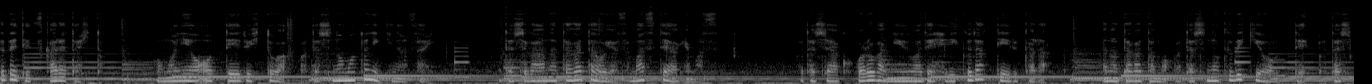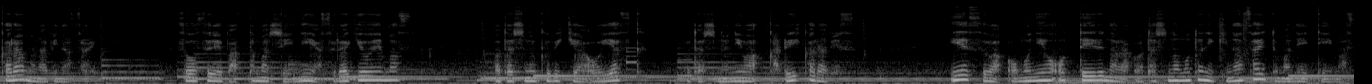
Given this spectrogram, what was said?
すべて疲れた人重荷を負っている人は私のもとに来なさい。私があなた方を休ませてあげます。私は心が柔和でへり下っているから。あなた方も私のくびきを追って私から学びなさい。そうすれば魂に安らぎを得ます。私のくびきは追いやすく私の荷は軽いからです。イエスは重荷を負っているなら私のもとに来なさいと招いています。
